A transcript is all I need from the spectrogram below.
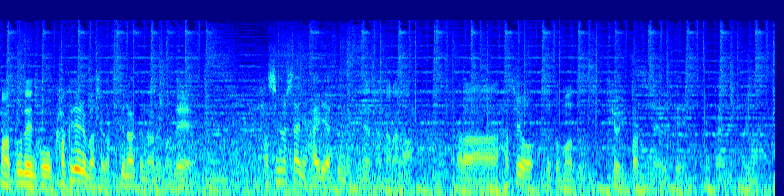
まあ、当然こう隠れる場所が少なくなるので橋の下に入りやすいんですね魚が。だから橋をちょっとまず今日一発目打ってみたいと思います。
